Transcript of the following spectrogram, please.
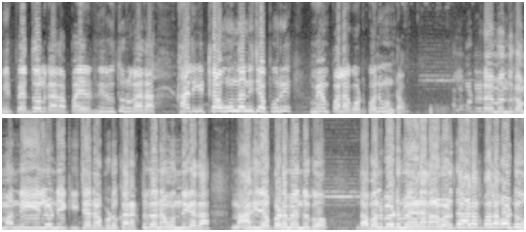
మీరు పెద్దోళ్ళు కదా పై తిరుగుతురు కదా. ఖాళీ ఇట్లా ఉందని చెప్పురి మేము పలగొట్టుకొని ఉంటాం. పలగొట్టడం ఎందుకమ్మా? నీ ఇల్లు నీకు ఇచ్చేటప్పుడు కరెక్ట్గానే ఉంది కదా. నాకు చెప్పడం ఎందుకు? డబల్ బెడ్రూమ్ ఏడ కనబడితే ఆడకు పలగొట్టు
